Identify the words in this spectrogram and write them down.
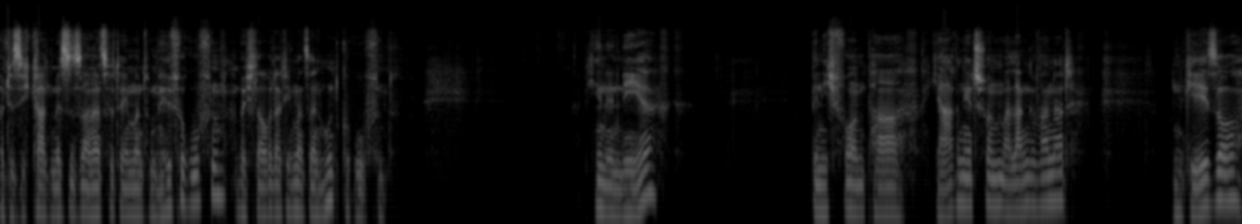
Hörte sich gerade ein bisschen so an, als würde jemand um Hilfe rufen, aber ich glaube, da hat jemand seinen Hund gerufen. Hier in der Nähe bin ich vor ein paar Jahren jetzt schon mal lang gewandert und gehe so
